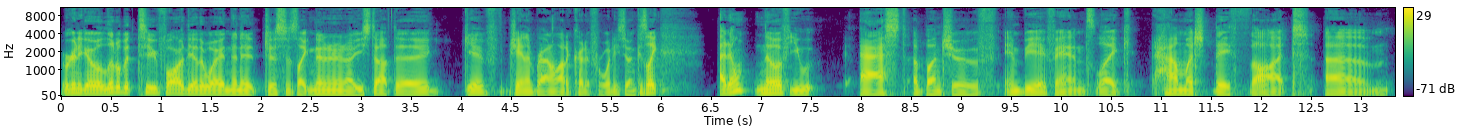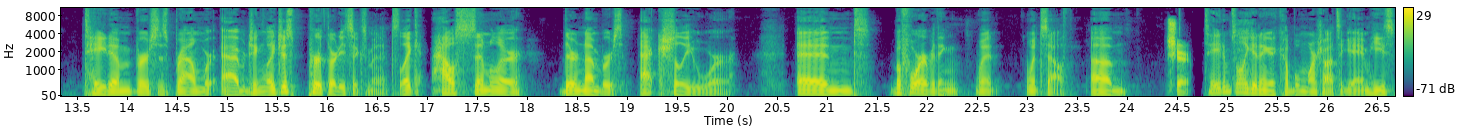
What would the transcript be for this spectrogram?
we're going to go a little bit too far the other way, and then it just is like, no, no, no, no. You still have to give Jaylen Brown a lot of credit for what he's doing because, like, I don't know if you asked a bunch of NBA fans like how much they thought um, Tatum versus Brown were averaging, like just per 36 minutes, like how similar their numbers actually were. And before everything went went south. Um, sure. Tatum's only getting a couple more shots a game. He's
